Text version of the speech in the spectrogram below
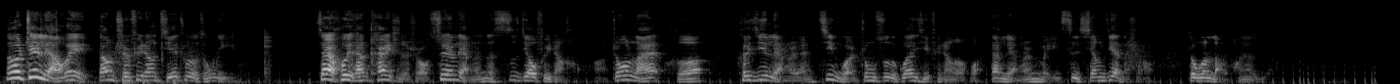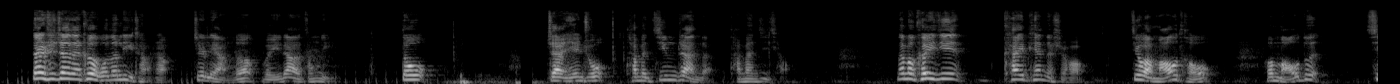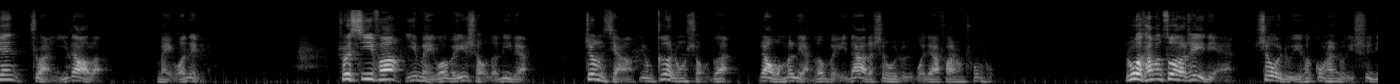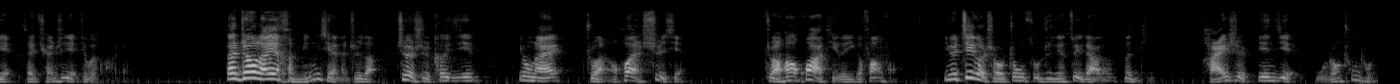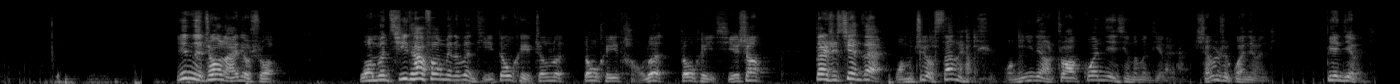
那么这两位当时非常杰出的总理，在会谈开始的时候，虽然两个人的私交非常好啊，周恩来和柯西金两个人尽管中苏的关系非常恶化，但两个人每一次相见的时候都跟老朋友一样。但是站在各国的立场上，这两个伟大的总理都展现出他们精湛的谈判技巧。那么柯西金开篇的时候就把矛头和矛盾先转移到了美国那边，说西方以美国为首的力量正想用各种手段让我们两个伟大的社会主义国家发生冲突。如果他们做到这一点，社会主义和共产主义世界在全世界就会垮掉。但周恩来也很明显的知道，这是柯基金用来转换视线、转换话题的一个方法，因为这个时候中苏之间最大的问题还是边界武装冲突问题。因此，周恩来就说：“我们其他方面的问题都可以争论，都可以讨论，都可以协商，但是现在我们只有三个小时，我们一定要抓关键性的问题来谈。什么是关键问题？边界问题。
